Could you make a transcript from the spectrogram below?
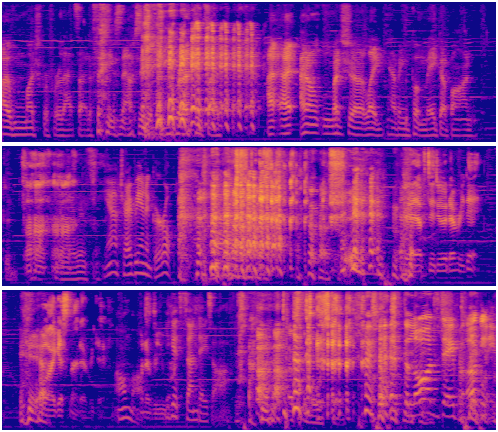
I much prefer that side of things now to the production side. I, I, I don't much uh, like having to put makeup on to. Uh-huh, you know I uh-huh. mean? So- yeah, try being a girl. I have to do it every day. Yeah. Well, I guess not every day. Almost. Whenever you you get Sundays off. That's the lowest day. it's the Lord's Day for ugly.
